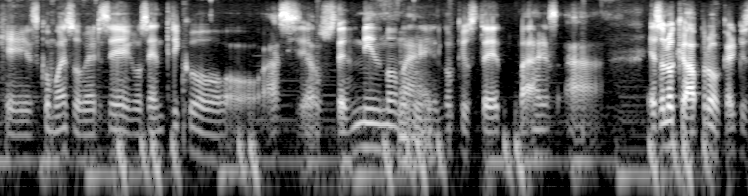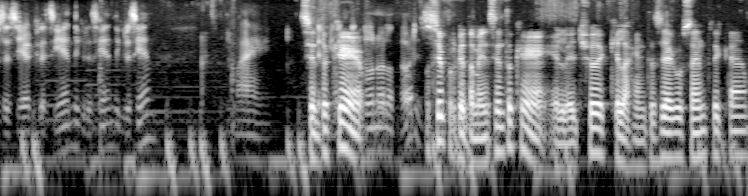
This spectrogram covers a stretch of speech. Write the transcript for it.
que es como eso, verse egocéntrico hacia usted mismo, es lo que usted va a... Eso es lo que va a provocar que usted siga creciendo y creciendo y creciendo. siento que... Sí, porque también siento que el hecho de que la gente sea egocéntrica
